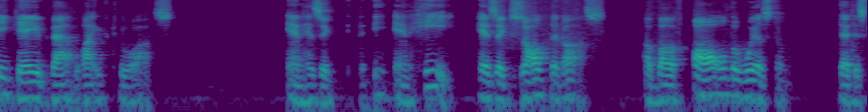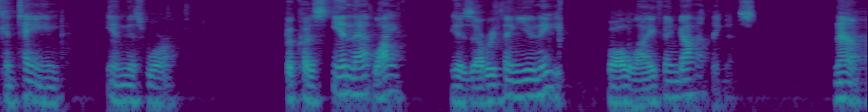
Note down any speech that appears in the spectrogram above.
He gave that life to us, and his and he has exalted us above all the wisdom that is contained in this world. Because in that life is everything you need for life and godliness. Now,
